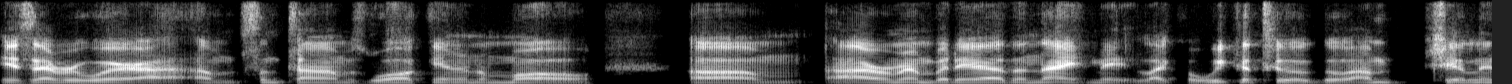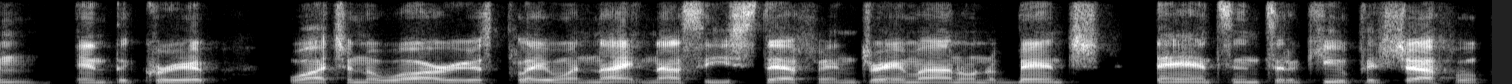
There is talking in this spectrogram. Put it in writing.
it's everywhere. I, am sometimes walking in the mall. Um, I remember the other night, maybe like a week or two ago, I'm chilling in the crib watching the Warriors play one night, and I see Steph and Draymond on the bench dancing to the Cupid Shuffle.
